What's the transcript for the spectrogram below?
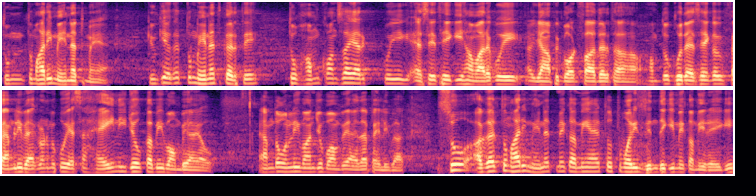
तुम, तुम्हारी मेहनत में है। क्योंकि अगर तुम मेहनत करते तो हम कौन सा यार कोई ऐसे थे कि हमारा कोई यहाँ पे गॉडफादर था हम तो खुद ऐसे हैं कभी फैमिली बैकग्राउंड में कोई ऐसा है ही नहीं जो कभी बॉम्बे आया हो। I am the only one जो बॉम्बे आया था पहली बार। सो so, अगर तुम्हारी मेहनत में कमी आए तो तुम्हारी ज़िंदगी में कमी रहेगी।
